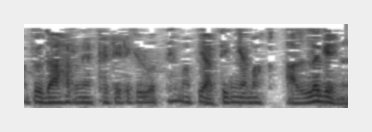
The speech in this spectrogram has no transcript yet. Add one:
අපි උදාහරණයක් හැටියට කිව්වොත් එහෙම අපි අතින් යමක් අල්ලගෙන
